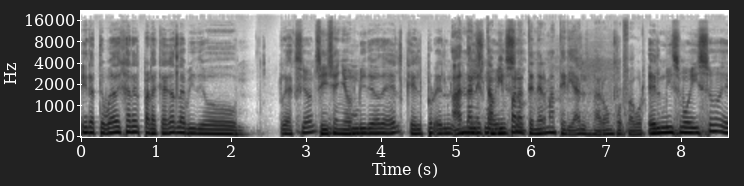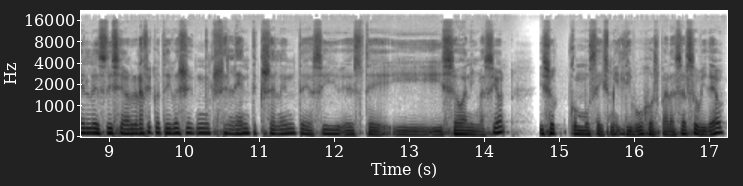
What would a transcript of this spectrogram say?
Mira, te voy a dejar el para que hagas la video reacción. Sí, señor. Un video de él que él, él Ándale mismo también hizo. para tener material, Aarón, por favor. Él mismo hizo, él es diseñador gráfico, te digo, es un excelente, excelente, así, este, y hizo animación, hizo como seis mil dibujos para hacer su video.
